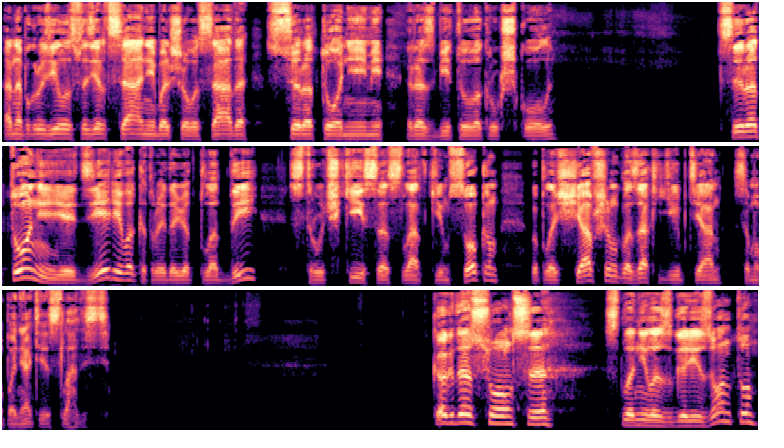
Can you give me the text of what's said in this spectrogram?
она погрузилась в созерцание большого сада с цератониями, разбитого вокруг школы. Цератония — дерево, которое дает плоды, стручки со сладким соком, воплощавшим в глазах египтян само понятие сладости. Когда солнце склонилось к горизонту,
